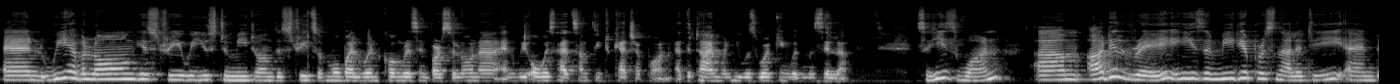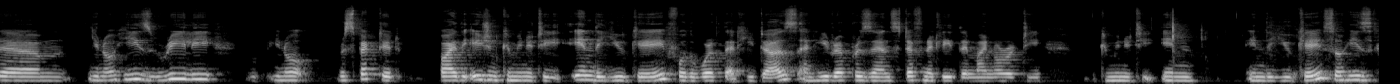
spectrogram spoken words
And we have a long history. We used to meet on the streets of Mobile World Congress in Barcelona, and we always had something to catch up on at the time when he was working with Mozilla. So he's one. Um, Adil Ray, he's a media personality, and um, you know he's really, you know, respected by the Asian community in the UK for the work that he does, and he represents definitely the minority community in in the UK. So he's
